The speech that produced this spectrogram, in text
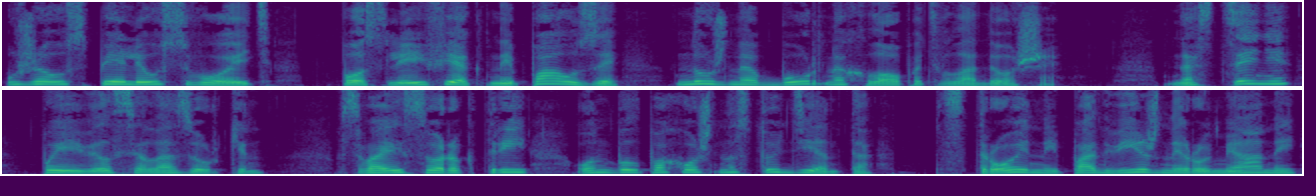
уже успели усвоить. После эффектной паузы нужно бурно хлопать в ладоши. На сцене появился Лазуркин. В свои 43 он был похож на студента. Стройный, подвижный, румяный,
